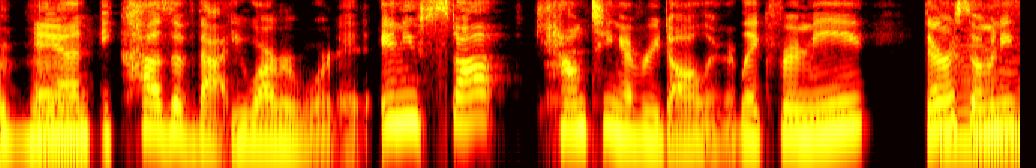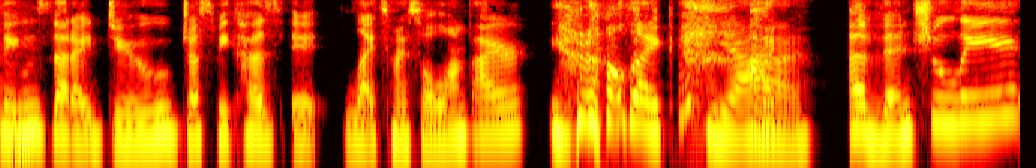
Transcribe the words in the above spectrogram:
Mhm. And because of that, you are rewarded and you stop counting every dollar. Like for me, there are so many Mm. things that I do just because it lights my soul on fire. You know, like yeah. eventually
